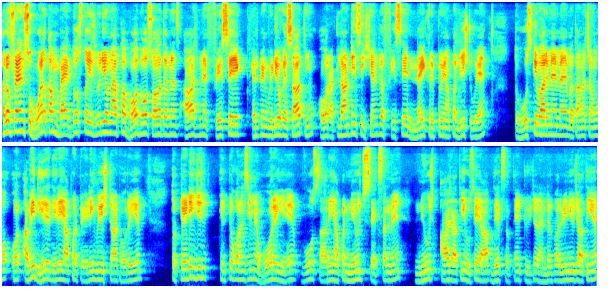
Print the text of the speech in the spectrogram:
हेलो फ्रेंड्स वेलकम बैक दोस्तों, इस वीडियो में आपका बहुत बहुत स्वागत है फ्रेंड्स आज मैं फिर से एक हेल्पिंग वीडियो के साथ हूँ और अटलांटिस एक्सचेंज पर फिर से नए क्रिप्टो यहाँ पर लिस्ट हुए हैं। तो उसके बारे में मैं बताना चाहूँगा और अभी धीरे धीरे यहाँ पर ट्रेडिंग भी स्टार्ट हो रही है। तो ट्रेडिंग जिन क्रिप्टो करेंसी में हो रही है, वो सारी यहाँ पर न्यूज़ सेक्शन में न्यूज़ आ जाती है, उसे आप देख सकते हैं। ट्विटर हैंडल पर भी न्यूज़ आती है।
